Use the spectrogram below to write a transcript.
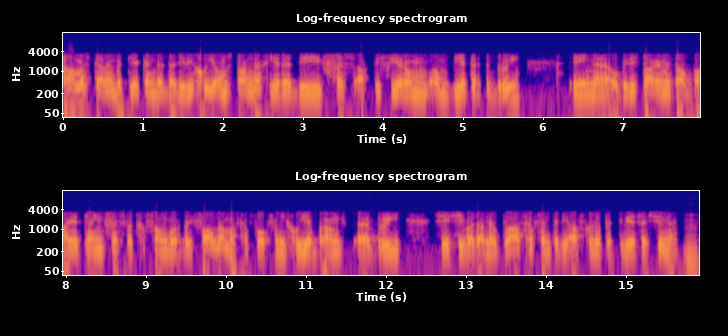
samestelling beteken dit dat hierdie goeie omstandighede die vis aktiveer om om beter te broei en uh, op hierdie stadium is daar baie klein vis wat gevang word by Valdam as gevolg van die goeie brand uh, broei sessie wat dan nou plaasgevind het die afgelope 2 seisoene. Mm.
